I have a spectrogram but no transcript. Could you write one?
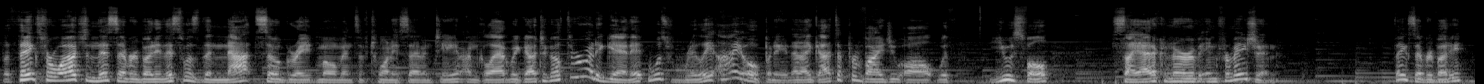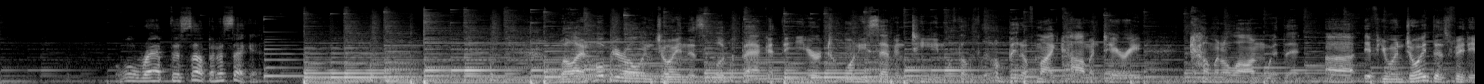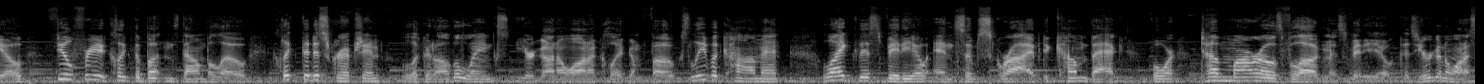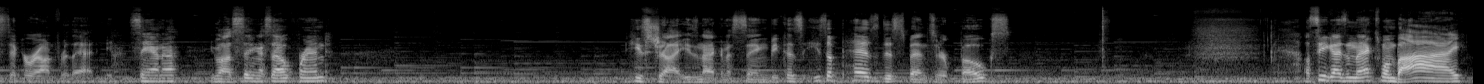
But thanks for watching this, everybody. This was the not so great moments of 2017. I'm glad we got to go through it again. It was really eye opening, and I got to provide you all with useful sciatic nerve information. Thanks, everybody. We'll wrap this up in a second. Well, I hope you're all enjoying this look back at the year 2017 with a little bit of my commentary coming along with it. Uh, if you enjoyed this video, feel free to click the buttons down below, click the description, look at all the links. You're gonna wanna click them, folks. Leave a comment, like this video, and subscribe to come back for tomorrow's Vlogmas video, because you're gonna wanna stick around for that. Santa, you wanna sing us out, friend? He's shy. He's not going to sing because he's a Pez dispenser, folks. I'll see you guys in the next one. Bye.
